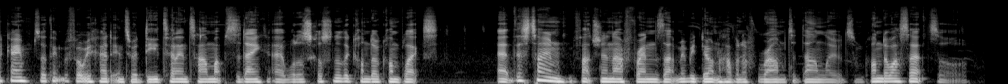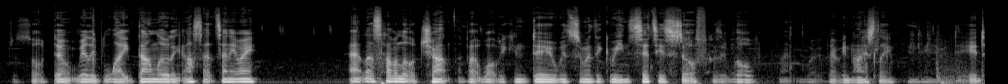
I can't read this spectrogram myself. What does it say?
Okay, so I think before we head into a detailing timelapse today, uh, we'll discuss another condo complex. Uh, this time, factoring in our friends that maybe don't have enough RAM to download some condo assets, or just sort of don't really like downloading assets anyway. Uh, let's have a little chat about what we can do with some of the Green Cities stuff, because it will uh, work very nicely in here indeed.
